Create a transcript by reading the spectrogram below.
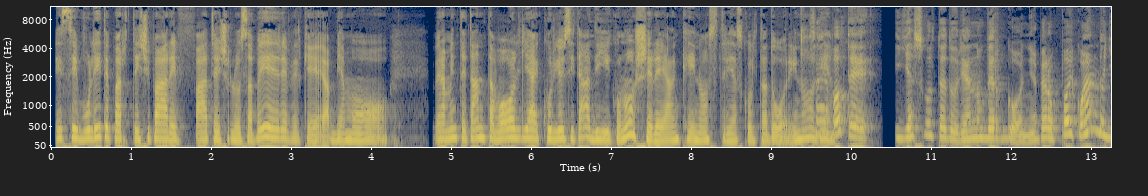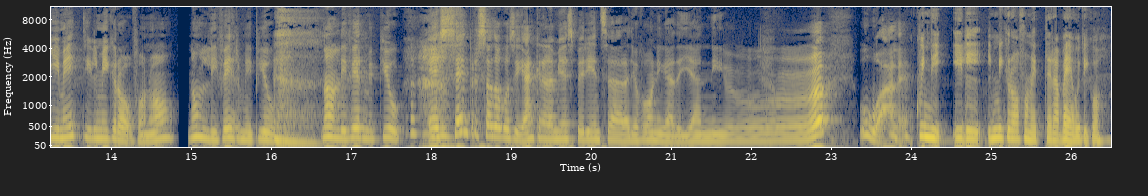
E se volete partecipare, fatecelo sapere perché abbiamo veramente tanta voglia e curiosità di conoscere anche i nostri ascoltatori, no? Sai, a volte gli ascoltatori hanno vergogna, però poi quando gli metti il microfono non li fermi più. Non li fermi più. È sempre stato così, anche nella mia esperienza radiofonica degli anni uh, uguale. Quindi il, il microfono è terapeutico.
